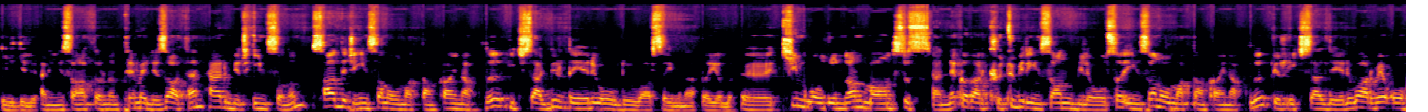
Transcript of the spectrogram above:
ilgili. Yani insan haklarının temeli zaten her bir insanın sadece insan olmaktan kaynaklı içsel bir değeri olduğu varsayımına dayalı. E, kim olduğundan bağımsız yani ne kadar kötü bir insan bile olsa insan olmaktan kaynaklı bir içsel değeri var ve o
